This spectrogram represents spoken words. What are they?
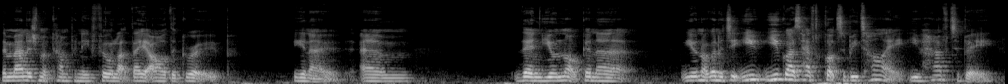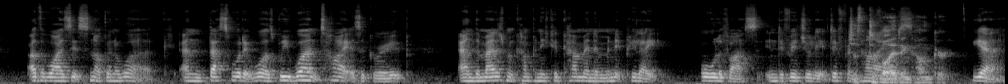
the management company feel like they are the group, you know, um, then you're not gonna you're not gonna do you you guys have got to be tight. You have to be. Otherwise it's not gonna work. And that's what it was. We weren't tight as a group and the management company could come in and manipulate all of us individually at different just times. divide and conquer. Yeah.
